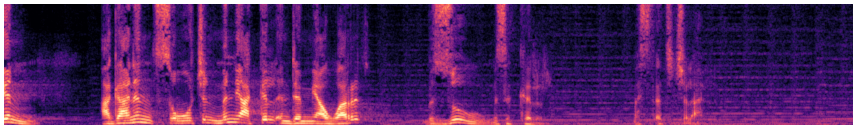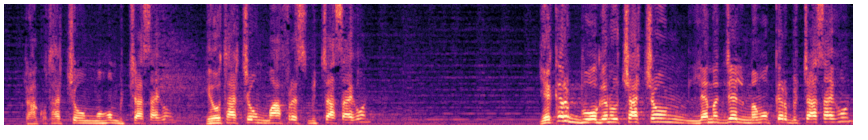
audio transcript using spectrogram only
ግን አጋንንት ሰዎችን ምን ያክል እንደሚያዋርድ ብዙ ምስክር መስጠት ይችላል። ራቁታቸውን መሆን ብቻ ሳይሆን ሕይወታቸውን ማፍረስ ብቻ ሳይሆን የቅርብ ወገኖቻቸውን ለመግደል መሞከር ብቻ ሳይሆን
